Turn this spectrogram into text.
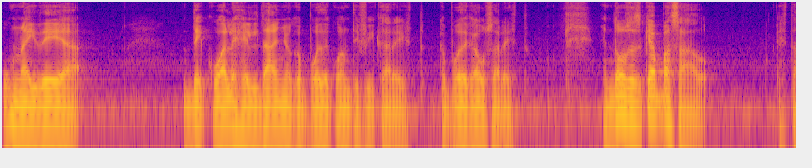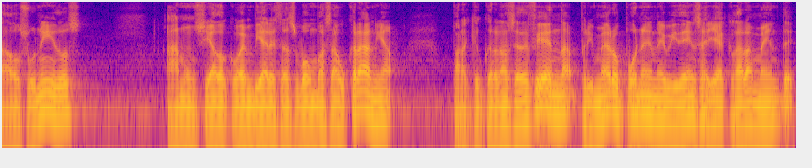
una idea de cuál es el daño que puede cuantificar esto, que puede causar esto. Entonces, ¿qué ha pasado? Estados Unidos ha anunciado que va a enviar estas bombas a Ucrania para que Ucrania se defienda. Primero pone en evidencia ya claramente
